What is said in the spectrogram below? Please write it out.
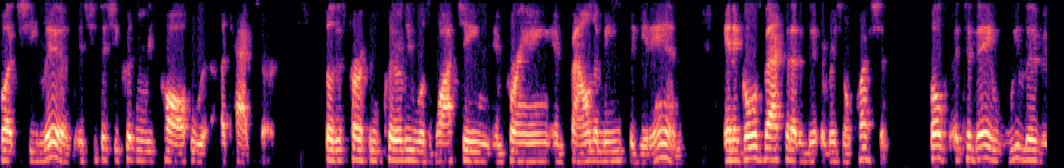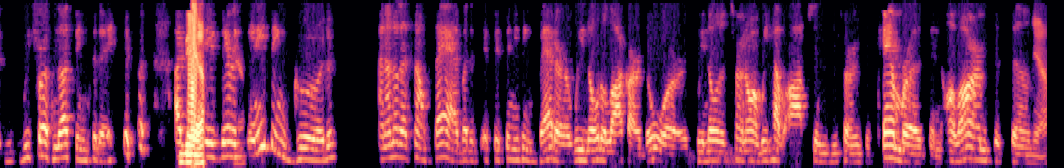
but she lived. And she said she couldn't recall who attacked her. So this person clearly was watching and praying and found a means to get in. And it goes back to that original question. Folks, uh, today we live, in, we trust nothing today. I Yeah. if there is anything good, and I know that sounds bad, but if, if it's anything better, we know to lock our doors. We know to turn on. We have options in terms of cameras and alarm systems Yeah.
